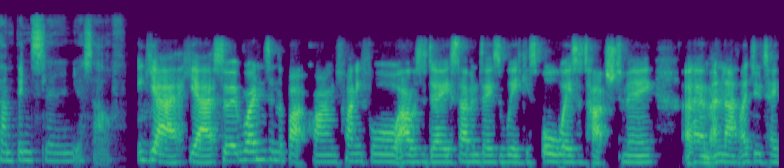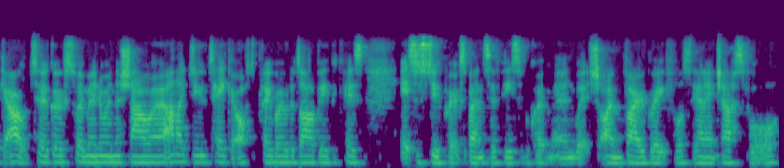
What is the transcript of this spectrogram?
pump insulin in yourself? Yeah, yeah. So it runs in the background 24 hours a day, seven days a week. It's always attached to me. Um, unless I do take it out to go swimming or in the shower, and I do take it off to play roller derby because it's a super expensive piece of equipment, which I'm very grateful to the NHS for.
